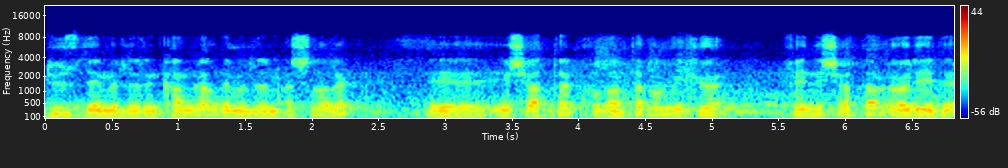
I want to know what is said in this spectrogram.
düz demirlerin, kangal demirlerin açılarak inşaatta kullan. Tabii bugünkü fenli şartlar öyleydi.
